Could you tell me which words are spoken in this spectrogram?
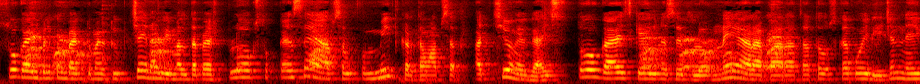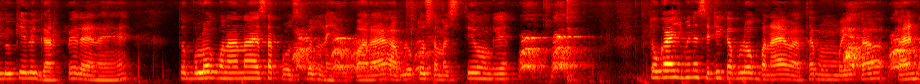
So guys welcome back to my YouTube channel Vimal the best vlogs तो कैसे हैं आप सब उम्मीद करता हूँ आप सब अच्छे होंगे गाइस तो गाइस कई दिनों से ब्लॉग नहीं आ रहा, पा रहा था तो उसका कोई रीज़न नहीं, क्योंकि अभी घर पे रह रहे हैं। तो ब्लॉग बनाना ऐसा पॉसिबल नहीं हो पा रहा है, आप लोग तो समझते होंगे। तो गाइज़ मैंने सिटी का ब्लॉग बनाया हुआ था, मुंबई का एंड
